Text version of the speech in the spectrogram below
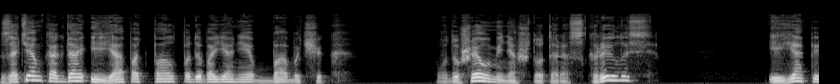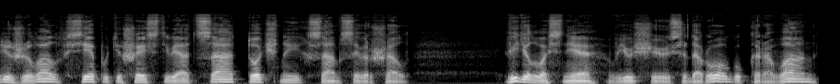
Затем, когда и я подпал под обаяние бабочек, в душе у меня что-то раскрылось, и я переживал все путешествия отца, точно их сам совершал. Видел во сне вьющуюся дорогу, караван,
